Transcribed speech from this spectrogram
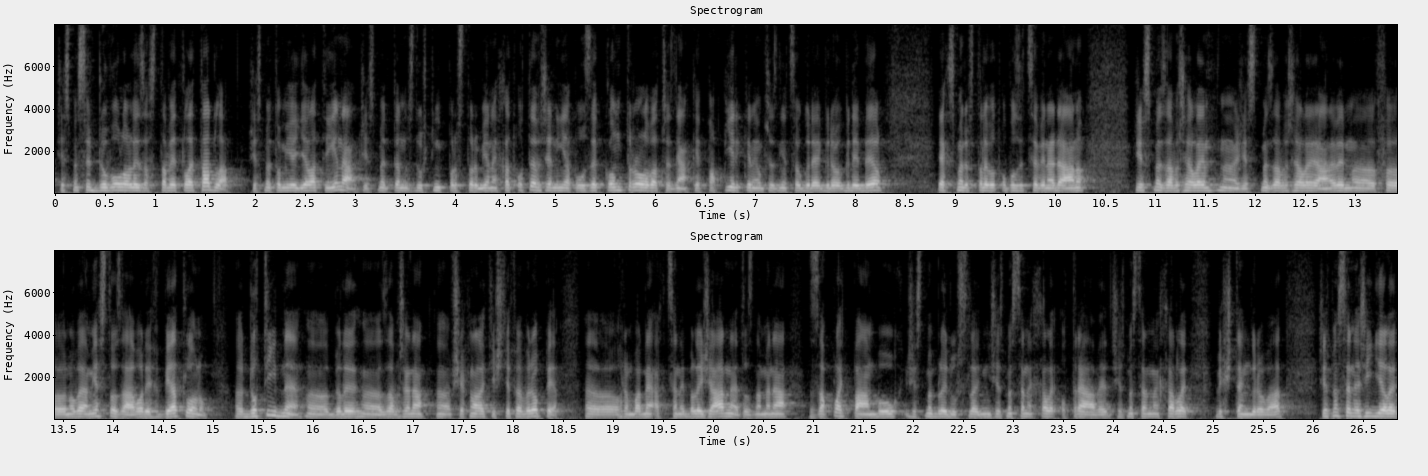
že jsme si dovolili zastavit letadla, že jsme to měli dělat jinak, že jsme ten vzdušný prostor měli nechat otevřený a pouze kontrolovat přes nějaké papírky nebo přes něco, kde kdo kdy byl jak jsme dostali od opozice vynadáno, že jsme zavřeli, že jsme zavřeli, já nevím, v Nové město závody v biatlonu. Do týdne eh, byly eh, zavřena eh, všechna letiště v Evropě. Hromadné akce nebyly žádné, to znamená zaplať pán Bůh, že jsme byli důslední, že jsme se nechali otrávit, že jsme se nechali vyštengrovat, že jsme se neřídili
